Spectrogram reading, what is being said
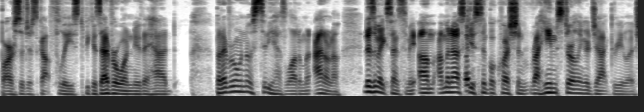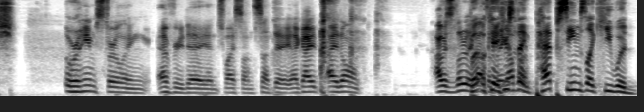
Barca just got fleeced because everyone knew they had but everyone knows City has a lot of money. I don't know. It doesn't make sense to me. Um, I'm gonna ask you a simple question: Raheem Sterling or Jack Grealish? Raheem Sterling every day and twice on Sunday. Like I, I don't. I was literally. But okay, here's the thing: on... Pep seems like he would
